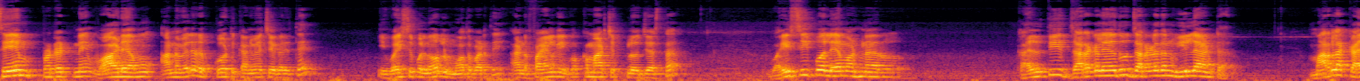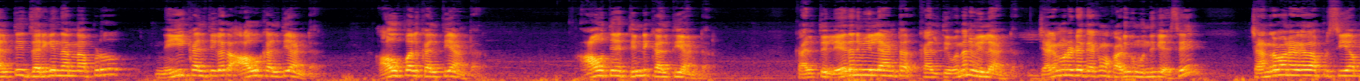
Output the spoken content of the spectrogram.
సేమ్ ప్రొడక్ట్ని వాడాము అన్న వేళ రేపు కోర్టు కన్వే చేయగలిగితే ఈ వైసీపీ నోర్లు మూతపడతాయి. అండ్ ఫైనల్గా ఇంకొక మాట చెప్పి క్లోజ్ చేస్తా. వైసీపీ వాళ్ళు ఏమంటున్నారు? కల్తీ జరగలేదు జరగలేదని వీళ్ళే అంటారు. మరలా కల్తీ జరిగింది అన్నప్పుడు నెయ్యి కల్తీ కాదు ఆవు కల్తీ అంటారు. ఆవు పాలు కల్తీ అంటారు. ఆవు తినే తిండి కల్తీ అంటారు. కల్తీ లేదని వీళ్ళే అంటారు కల్తీ ఉందని వీళ్ళే అంటారు. జగన్మోహన్ రెడ్డి అయితే ఒక అడుగు ముందుకేసి చంద్రబాబు నాయుడు కదా అప్పుడు సీఎం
